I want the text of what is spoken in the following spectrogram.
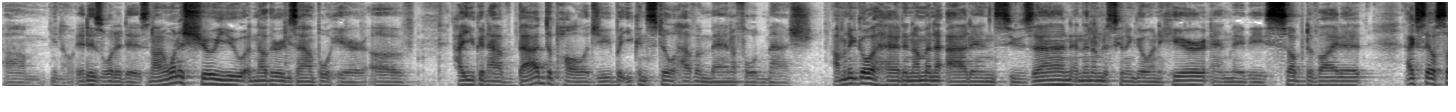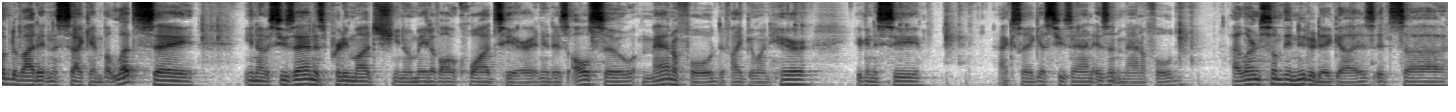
um, you know, it is what it is. Now I want to show you another example here of how you can have bad topology, but you can still have a manifold mesh. I'm to go ahead and I'm to add in Suzanne, and then I'm just to go in here and maybe subdivide it. Actually, I'll subdivide it in a second, but let's say, you know, Suzanne is pretty much, you know, made of all quads here, and it is also manifold. If I go in here, you're to see Actually, I guess Suzanne isn't manifold. I learned something new today, guys. It's uh,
